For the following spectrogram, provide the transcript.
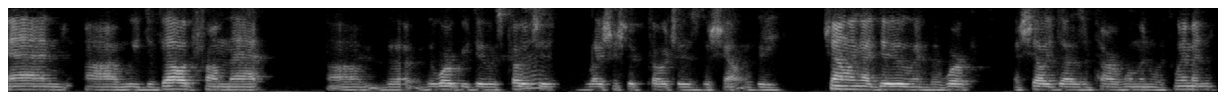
And um, we developed from that um, the the work we do as coaches, mm relationship coaches, the the channeling I do, and the work that Shelley does, Empower Women with Women.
